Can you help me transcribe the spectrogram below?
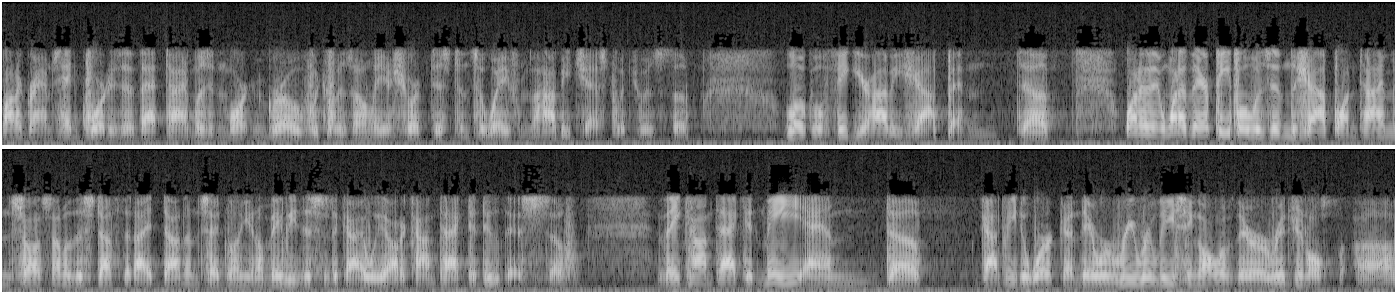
Monogram's headquarters at that time was in Morton Grove, which was only a short distance away from the Hobby Chest, which was the local figure hobby shop, and uh, one of the, one of their people was in the shop one time and saw some of the stuff that I'd done and said, well, you know, maybe this is the guy we ought to contact to do this. So they contacted me and uh, got me to work, and they were re-releasing all of their original uh,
